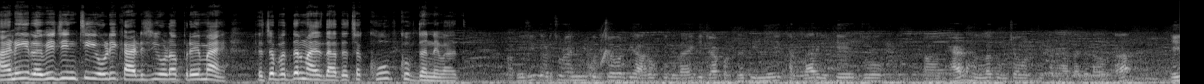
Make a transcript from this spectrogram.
आणि रविजींची एवढी काळजी एवढा प्रेम आहे त्याच्याबद्दल माझ्या दादाचा खूप खूप धन्यवाद. अभिजित अडसूळ यांनी तुमच्यावरती आरोप केलेला आहे की ज्या पद्धतीने खल्लार येथे जो भॅड हल्ला तुमच्यावरती करण्यात आलेला होता हे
